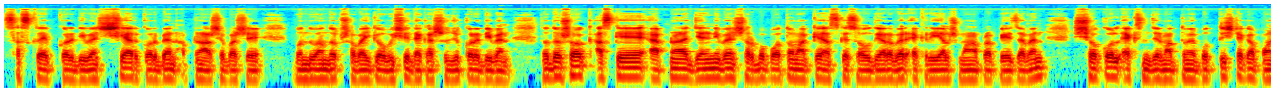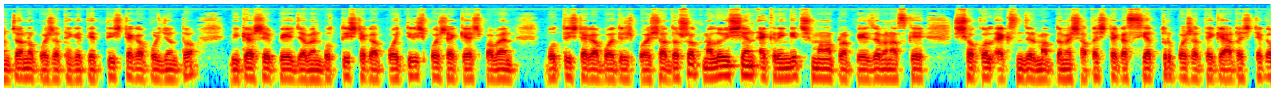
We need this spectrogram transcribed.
সাবস্ক্রাইব করে দিবেন শেয়ার করবেন। আপনার আশেপাশে বন্ধুবান্ধব সবাইকে অবশ্যই দেখার সুযোগ করে দিবেন। তো দর্শক, আজকে আপনারা জেনে নেবেন সর্বপ্রথম আজকে আজকে সৌদি আরবের এক রিয়াল সমান আপনারা পেয়ে যাবেন। সকল এক্সচেঞ্জের মাধ্যমে বত্রিশ টাকা পঞ্চান্ন পয়সা থেকে তেত্রিশ টাকা পর্যন্ত বিকাশে পেয়ে যাবেন। বত্রিশ টাকা পঁয়ত্রিশ পয়সা ক্যাশ পাবেন। বত্রিশ টাকা পঁয়ত্রিশ পয়সা। দর্শক, মালয়েশিয়ান এক রিঙ্গিত সমান আপনারা পেয়ে যাবেন আজকে। সকল এক্সচেঞ্জের মাধ্যমে সাতাশ টাকা ছিয়াত্তর পয়সা থেকে আঠাশ টাকা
